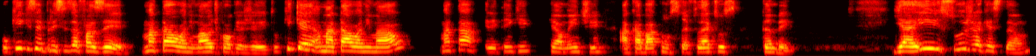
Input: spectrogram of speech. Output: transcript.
o que, que você precisa fazer? Matar o animal de qualquer jeito. O que, que é matar o animal? Matar. Ele tem que realmente acabar com os reflexos também. E aí surge a questão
